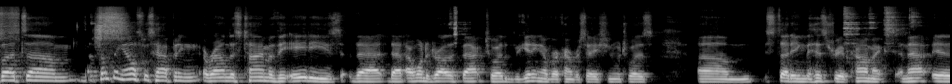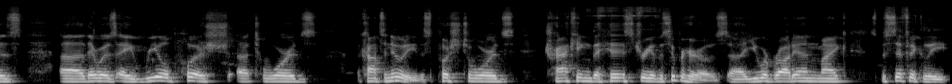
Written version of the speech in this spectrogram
but um, but something else was happening around this time of the 80s that that I want to draw this back to at the beginning of our conversation, which was um, studying the history of comics, and that is uh, there was a real push uh, towards continuity. This push towards tracking the history of the superheroes. Uh, you were brought in, Mike, specifically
